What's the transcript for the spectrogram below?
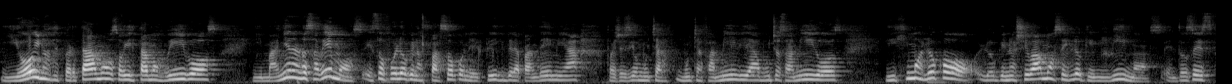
y hoy nos despertamos, hoy estamos vivos. Y mañana no sabemos. Eso fue lo que nos pasó con el clic de la pandemia. Falleció mucha, mucha familia, muchos amigos. Y dijimos, loco, lo que nos llevamos es lo que vivimos. Entonces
